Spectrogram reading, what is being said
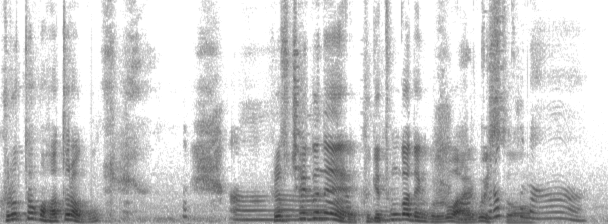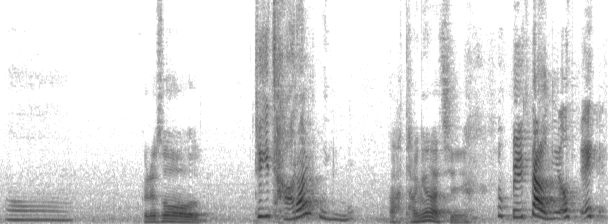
그렇다고 하더라고. 아, 그래서 최근에 그게 그렇구나. 통과된 걸로 아, 알고 있어. 그렇구나. 어, 그래서 되게 잘 알고 있네. 아 당연하지. 왜 당연해?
